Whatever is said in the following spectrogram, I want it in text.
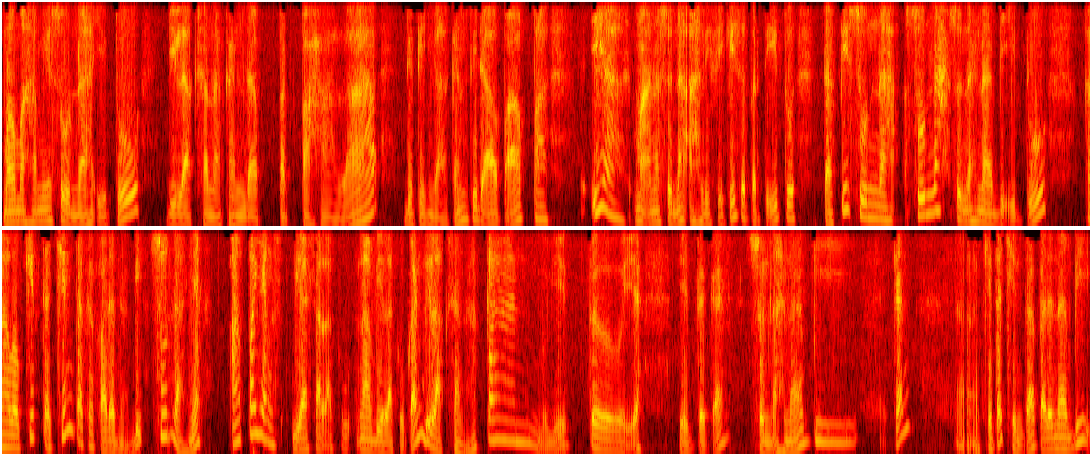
Memahami sunnah itu dilaksanakan dapat pahala, ditinggalkan tidak apa-apa. Iya, makna sunnah ahli fikih seperti itu. Tapi sunnah, sunnah, sunnah Nabi itu, kalau kita cinta kepada Nabi, sunnahnya apa yang biasa laku, Nabi lakukan dilaksanakan. Begitu ya. Itu kan sunnah Nabi. Kan Nah, kita cinta pada Nabi,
